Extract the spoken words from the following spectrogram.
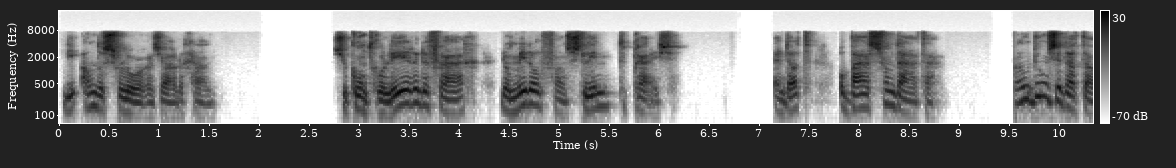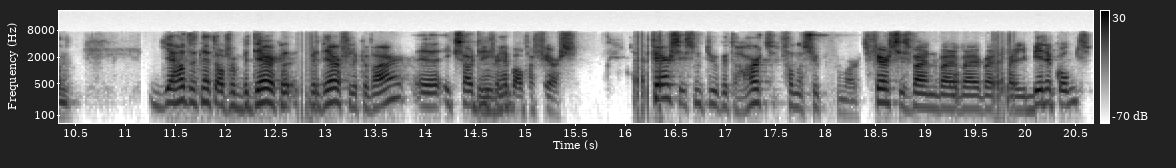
die anders verloren zouden gaan. Ze controleren de vraag door middel van slim te prijzen. En dat op basis van data. Maar hoe doen ze dat dan? Je had het net over bederfelijke waar. Uh, ik zou het liever mm hebben over vers. Vers is natuurlijk het hart van een supermarkt. Vers is waar, waar, waar, waar, je binnenkomt.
